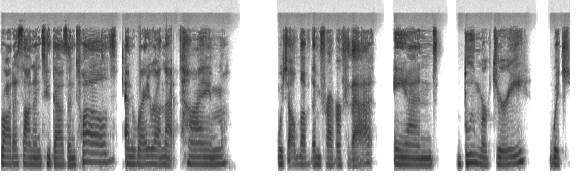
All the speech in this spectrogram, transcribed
brought us on in 2012 and right around that time which i'll love them forever for that and bluemercury which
